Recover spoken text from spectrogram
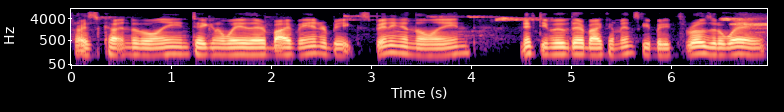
tries to cut into the lane, taken away there by Vanderbeek. Spinning in the lane. Nifty move there by Kaminsky, but he throws it away.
